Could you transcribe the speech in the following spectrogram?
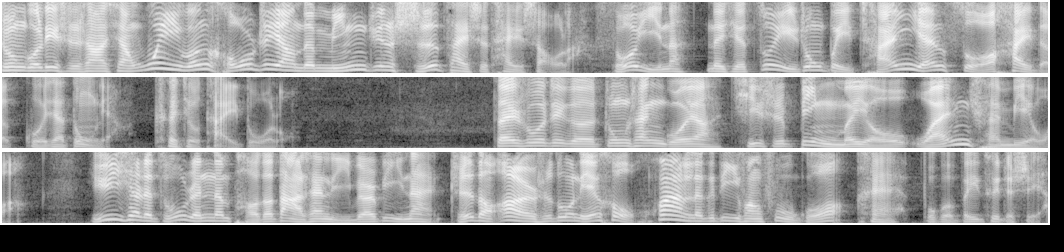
中国历史上像魏文侯这样的明君实在是太少了，所以呢，那些最终被谗言所害的国家栋梁可就太多了。再说这个中山国呀，其实并没有完全灭亡，余下的族人呢，跑到大山里边避难，直到二十多年后换了个地方复国。嘿，不过悲催的是呀，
